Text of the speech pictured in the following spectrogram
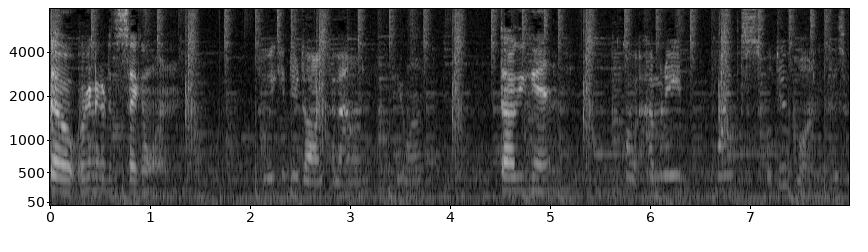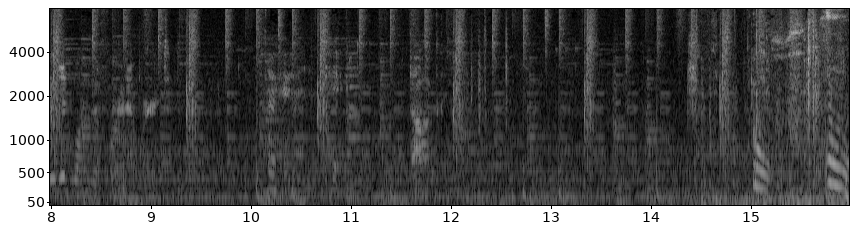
So we're gonna go to the second one. We can do dog for that one if you want. Dog again. How how many points? We'll do one because we did one before and it worked. Okay. Okay, dog. Ooh. Ooh.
